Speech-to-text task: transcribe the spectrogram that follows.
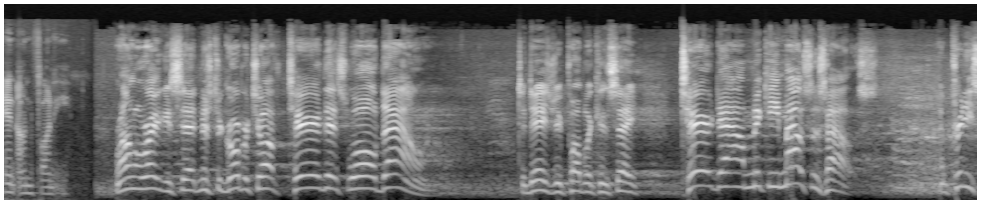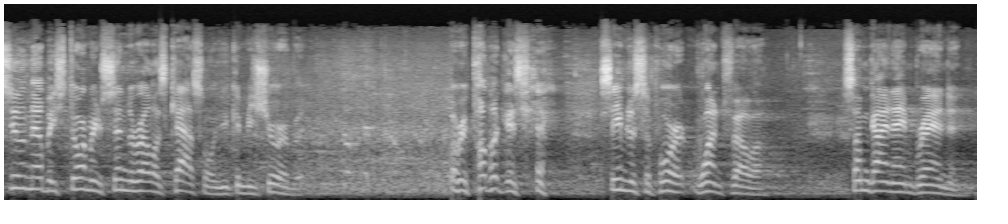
and unfunny. Ronald Reagan said, Mr. Gorbachev, tear this wall down. Today's Republicans say, tear down Mickey Mouse's house. And pretty soon they'll be storming Cinderella's castle, you can be sure of it. But Republicans seem to support one fellow, some guy named Brandon.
